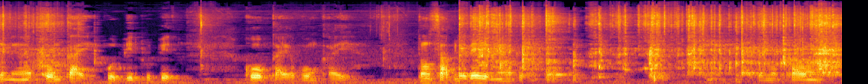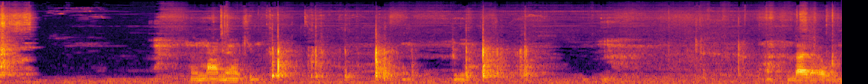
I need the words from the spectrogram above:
ยังไงครับโครงไก่พูดผิดพูดผิดโครงไก่กับโครงไก่ ต้องสับเละๆอย่างนี้ครับผมสมมติเข้าให้หมาแมวกินได้แล้วครับผม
